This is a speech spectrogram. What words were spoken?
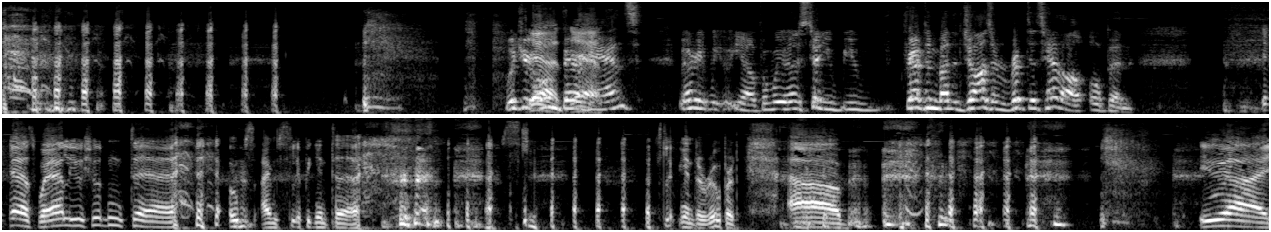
With your Yes, own bare yes. hands? We already, we, you know, from what we understood, you, you grabbed him by the jaws and ripped his head all open. Yes, well, you shouldn't. Uh, oops, I'm slipping into. I'm, sli- I'm slipping into Rupert. Um, you uh,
